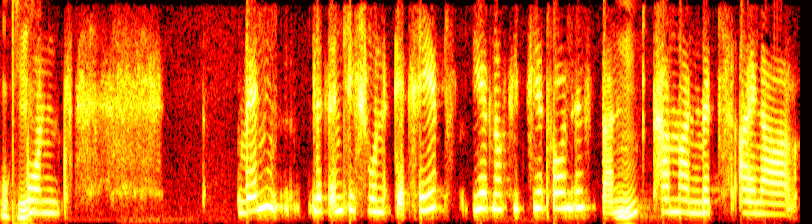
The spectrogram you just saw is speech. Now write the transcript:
Okay. Und wenn letztendlich schon der Krebs diagnostiziert worden ist, dann mhm. kann man mit einer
